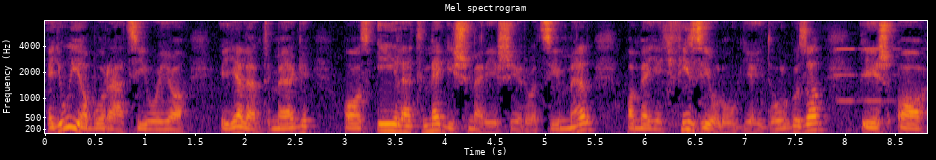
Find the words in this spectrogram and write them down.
egy újabb orációja jelent meg az élet megismeréséről címmel, amely egy fiziológiai dolgozat, és a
